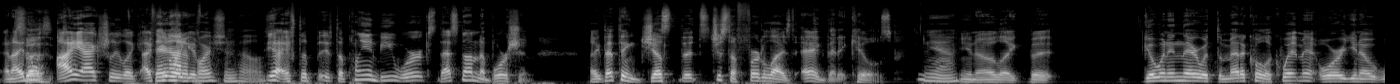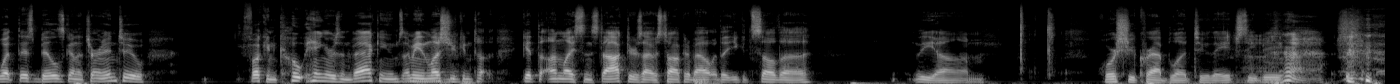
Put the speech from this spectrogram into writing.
and I So don't. I actually like. I They're feel not like if, abortion pills. yeah, if the if the Plan B works, that's not an abortion. Like that thing just that's just a fertilized egg that it kills. Yeah. You know, like but going in there with the medical equipment or you know what this bill's going to turn into fucking coat hangers and vacuums. I mean, unless you can t- get the unlicensed doctors I was talking about that you could sell the the um horseshoe crab blood to the HCB.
